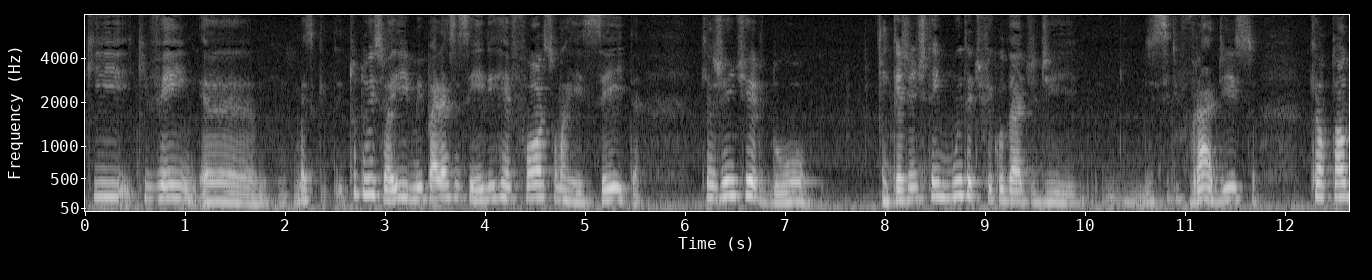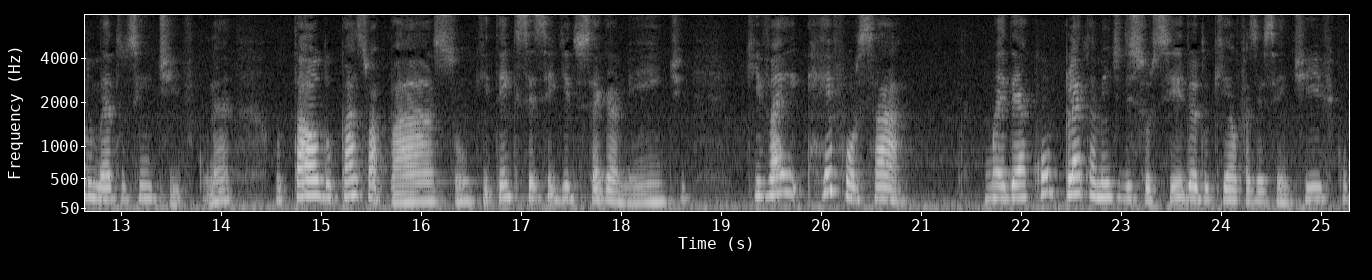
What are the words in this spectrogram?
que, que vem. É, mas que, tudo isso aí me parece assim, ele reforça uma receita que a gente herdou e que a gente tem muita dificuldade de, de se livrar disso, que é o tal do método científico, né? O tal do passo a passo, que tem que ser seguido cegamente, que vai reforçar uma ideia completamente distorcida do que é o fazer científico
